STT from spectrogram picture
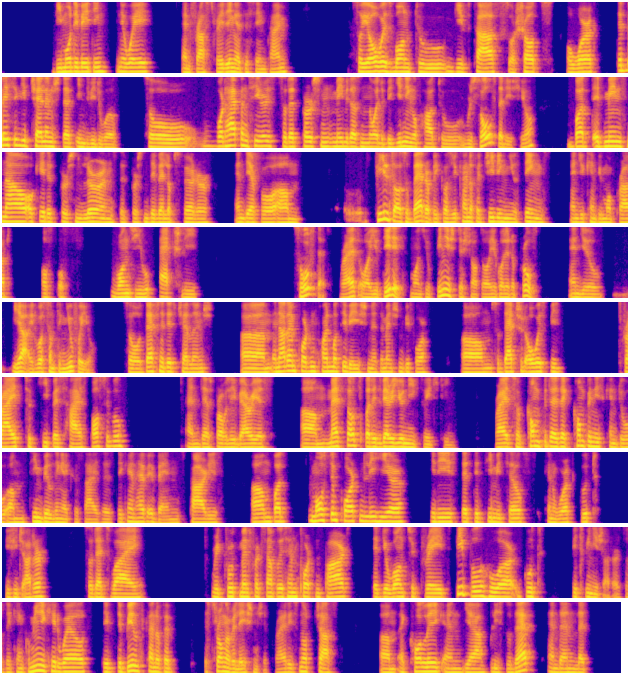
demotivating in a way and frustrating at the same time. So you always want to give tasks or shots or work that basically challenge that individual. So what happens here is so that person maybe doesn't know at the beginning of how to resolve that issue, but it means now okay that person learns, that person develops further, and therefore um, feels also better because you're kind of achieving new things and you can be more proud of of once you actually solved that, right? Or you did it once you finished the shot or you got it approved and you, yeah, it was something new for you. So definitely a challenge. Um, another important point, motivation, as I mentioned before. Um, so that should always be tried to keep as high as possible. And there's probably various um, methods, but it's very unique to each team, right? So comp- the companies can do um, team building exercises. They can have events, parties. Um, but most importantly here, it is that the team itself can work good with each other. So that's why recruitment, for example, is an important part that you want to create people who are good between each other. So they can communicate well. They, they build kind of a, a stronger relationship, right? It's not just um, a colleague and yeah, please do that. And then let,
